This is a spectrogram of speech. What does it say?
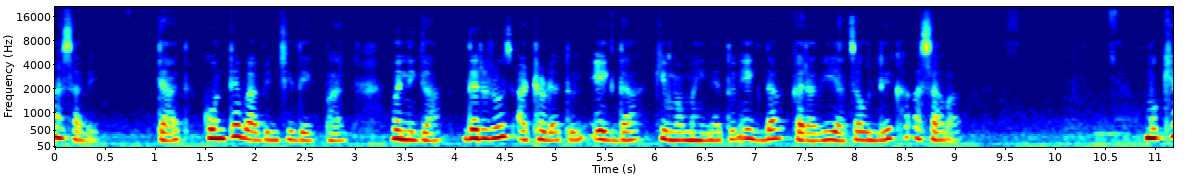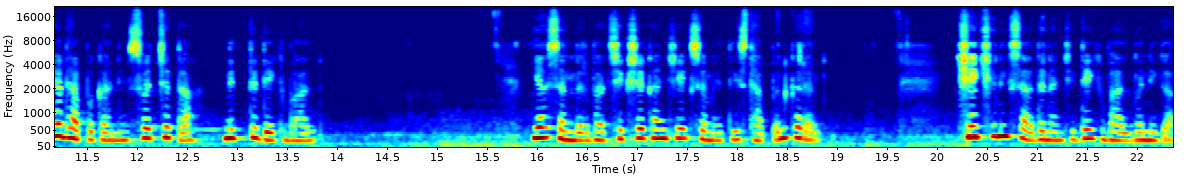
असावे. त्यात कोणत्या बाबींची देखभाल व निगा दररोज आठवड्यातून एकदा किंवा महिन्यातून एकदा करावी याचा उल्लेख असावा. मुख्याध्यापकाने स्वच्छता नित्य देखभाल या संदर्भात शिक्षकांची एक समिती स्थापन करावी. शैक्षणिक साधनांची देखभाल व निगा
